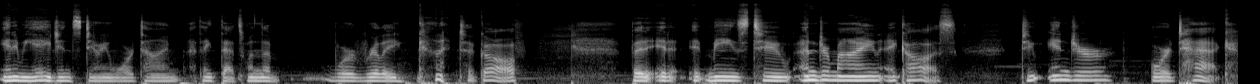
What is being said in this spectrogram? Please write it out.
enemy agents during wartime. I think that's when the word really kind of took off. But it, it means to undermine a cause, to injure or attack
